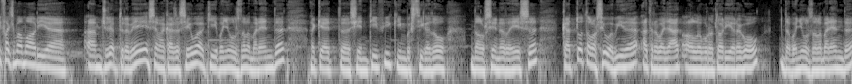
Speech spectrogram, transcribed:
Avui faig memòria amb Josep Travé, estem a casa seva, aquí a Banyuls de la Marenda, aquest eh, científic, investigador del CNRS, que tota la seva vida ha treballat al Laboratori Aragó de Banyuls de la Marenda,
